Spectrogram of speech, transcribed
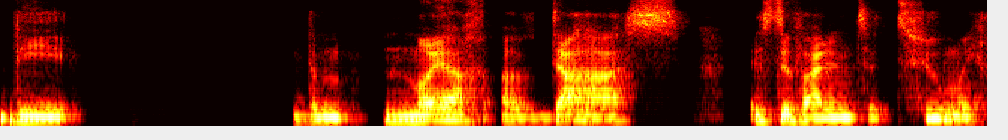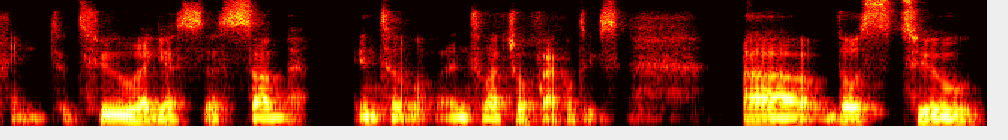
the the moyach of das is divided into two moichin, to two, I guess, uh, sub intellectual faculties. Uh, those two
